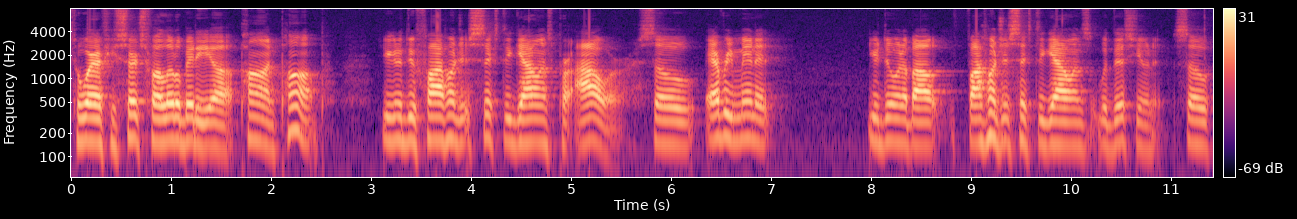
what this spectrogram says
To where if you search for a little bitty uh, pond pump, you're going to do 560 gallons per hour. So every minute, you're doing about 560 gallons with this unit. So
